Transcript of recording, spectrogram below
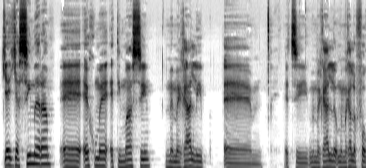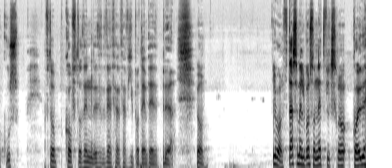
Και για σήμερα ε, έχουμε ετοιμάσει με μεγάλη ε, έτσι, με μεγάλο, με μεγάλο focus αυτό κόφτο δεν, δεν θα, θα βγει ποτέ δεν- λοιπόν, Λοιπόν, φτάσαμε λοιπόν στο Netflix. χρονο- Κολλ-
